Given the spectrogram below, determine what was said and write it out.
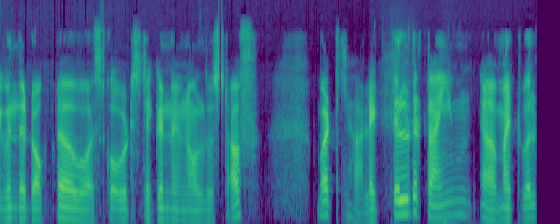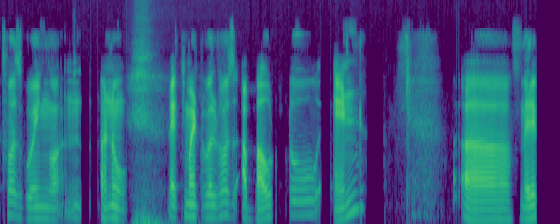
even the doctor was COVID stricken and all those stuff. But yeah, like till the time uh, my 12th was going on, uh, no, like my 12th was about to end. Uh, मेरे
